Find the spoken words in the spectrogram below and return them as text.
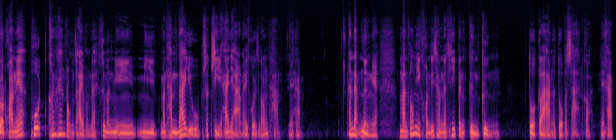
บทความนี้พูดค่อนข้างตรงใจผมเลย คือมันมีมีมันทำได้อยู่สักสี่ห้าอย่างที่ควรจะต้องทำนะครับ อันดับหนึ่งเนี่ยมันต้องมีคนที่ทำหน้าที่เป็นกึ่งกึ่ง ตัวกลางหรือตัวประสานก่อนนะครับ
